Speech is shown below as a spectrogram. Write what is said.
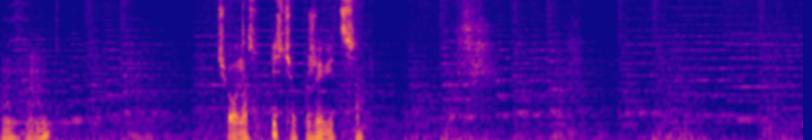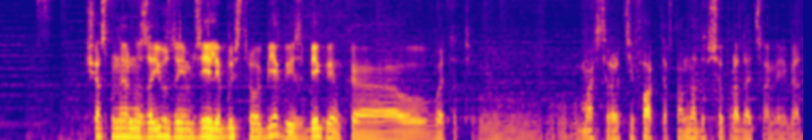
Угу. Че, у нас есть чем поживиться? Сейчас мы, наверное, заюзаем зелье быстрого бега и сбегаем к, э, в этот в мастер артефактов. Нам надо все продать с вами, ребят.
